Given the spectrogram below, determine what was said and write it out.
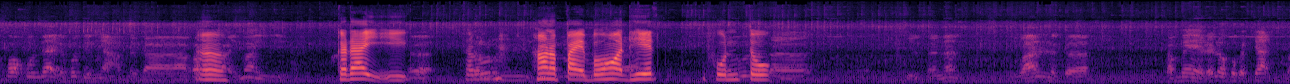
นพ่อคนได้แล้วก็จึงหยาบเลยกาเออ ไปไม่อีกก็ได้อีกเออ สรุนเฮาน่ะไปบ่ฮอดเฮ็ดฝนตกอันนั้นวันแล้วก็กับแม่แล้วเราก็กระจัดไป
